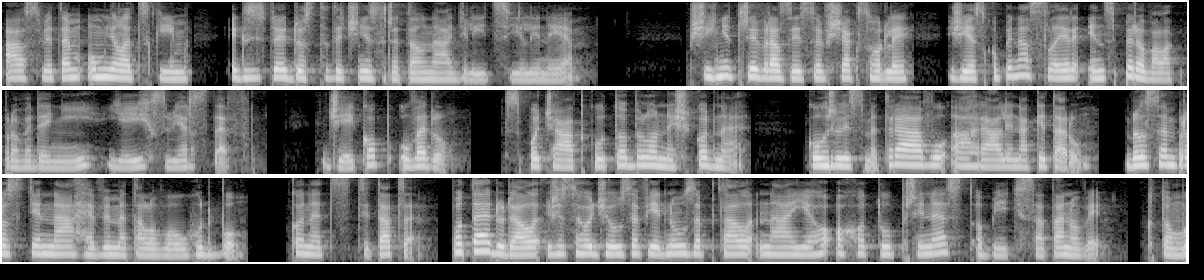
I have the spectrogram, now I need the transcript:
a světem uměleckým existuje dostatečně zřetelná dělící linie. Všichni tři vrazy se však shodli, že je skupina Slayer inspirovala k provedení jejich zvěrstev. Jacob uvedl. Zpočátku to bylo neškodné. Kouřili jsme trávu a hráli na kytaru. Byl jsem prostě na heavy metalovou hudbu. Konec citace. Poté dodal, že se ho Joseph jednou zeptal na jeho ochotu přinést oběť satanovi. K tomu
